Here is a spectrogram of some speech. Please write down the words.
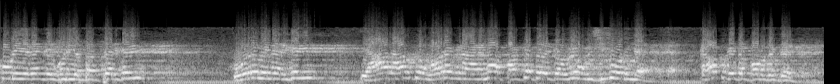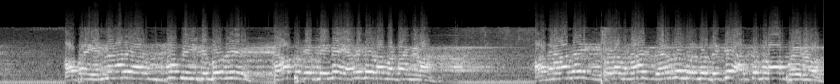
பூக்குடி இறங்கக்கூடிய பக்தர்கள் உறவினர்கள் யாராவது உறங்கினாங்கன்னா பக்கத்துல இருக்கவங்க உசிக்கு விடுங்க காப்பு கட்ட போறதுக்கு. அப்புறம் எல்லாரும் பூ மிதிக்கும் போது காப்பு கட்டலைன்னா இறங்க விட மாட்டாங்களாம். அதனால இவ்வளவு நாள் விரதம் இருந்ததுக்கு அர்த்தமெல்லாம் போயிடும்.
